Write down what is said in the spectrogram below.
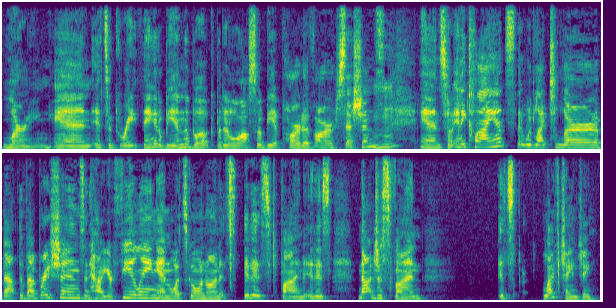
learning, and it's a great thing. It'll be in the book, but it'll also be a part of our sessions. Mm-hmm. And so any clients that would like to learn about the vibrations and how you're feeling and what's going on, it's it is fun. It is not just fun. It's life changing.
